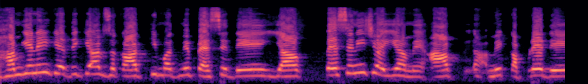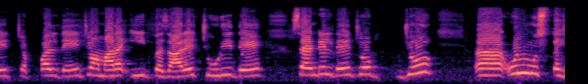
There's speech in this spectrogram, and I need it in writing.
हम ये नहीं कहते कि आप ज़क़़त की मद में पैसे दें या पैसे नहीं चाहिए हमें। आप हमें कपड़े दें चप्पल दें जो हमारा ईद बाज़ार है चूड़ी दें सैंडल दें जो जो अ, उन मुस्तक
